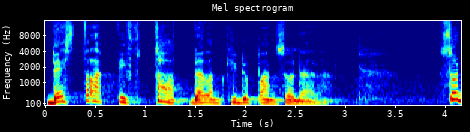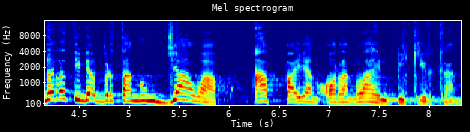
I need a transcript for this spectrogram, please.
Destruktif thought dalam kehidupan saudara. Saudara tidak bertanggung jawab apa yang orang lain pikirkan.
